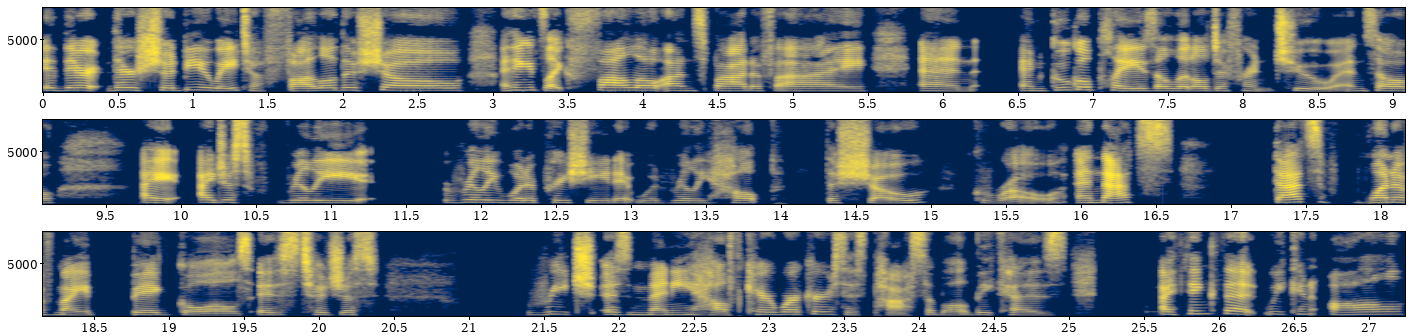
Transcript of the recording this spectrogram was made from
eh, there there should be a way to follow the show. I think it's like follow on Spotify and and Google Play is a little different too. And so I I just really really would appreciate it would really help the show grow. And that's that's one of my big goals is to just reach as many healthcare workers as possible because I think that we can all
